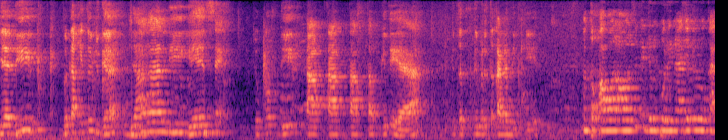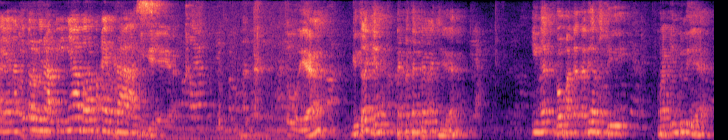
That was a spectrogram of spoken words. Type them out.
Jadi bedak itu juga jangan digesek, cukup di tap tap tap tap gitu ya. Diberi tekanan dikit. Untuk awal-awal itu didempulin aja dulu kak ya. Nanti kalau dirapiinnya baru pakai brush. Iya. Tuh ya. Gitu aja, tempel-tempel aja. Ingat bawah mata tadi harus dirapiin dulu ya.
